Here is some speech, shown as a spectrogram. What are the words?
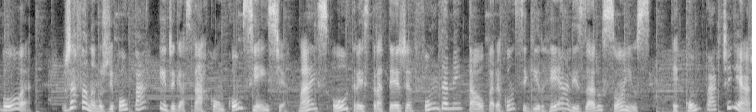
Boa! Já falamos de poupar e de gastar com consciência, mas outra estratégia fundamental para conseguir realizar os sonhos é compartilhar.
